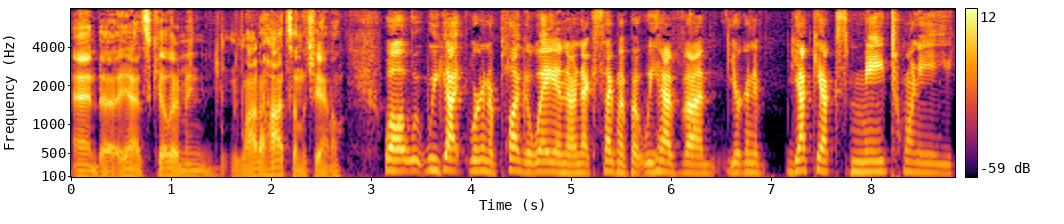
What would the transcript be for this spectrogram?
And uh, yeah, it's killer. I mean, a lot of hots on the channel. Well, we got. We're going to plug away in our next segment, but we have. Um, you're going to Yuk Yuks May 29th.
